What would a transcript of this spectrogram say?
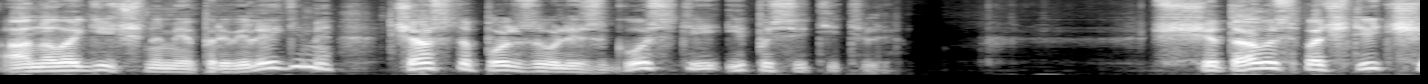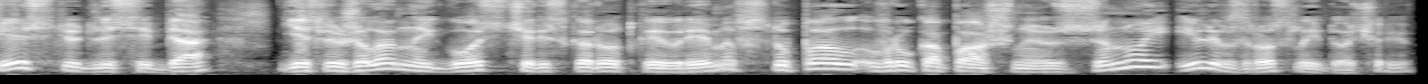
Аналогичными привилегиями часто пользовались гости и посетители. Считалось почти честью для себя, если желанный гость через короткое время вступал в рукопашную с женой или взрослой дочерью.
